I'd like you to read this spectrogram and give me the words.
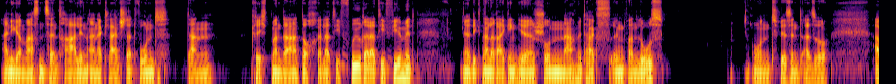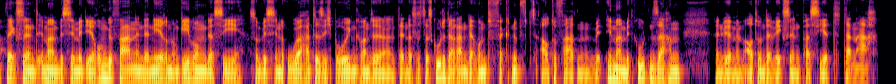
einigermaßen zentral in einer Kleinstadt wohnt, dann kriegt man da doch relativ früh relativ viel mit. Die Knallerei ging hier schon nachmittags irgendwann los. Und wir sind also abwechselnd immer ein bisschen mit ihr rumgefahren in der näheren Umgebung, dass sie so ein bisschen Ruhe hatte, sich beruhigen konnte. Denn das ist das Gute daran, der Hund verknüpft Autofahrten mit, immer mit guten Sachen. Wenn wir mit dem Auto unterwegs sind, passiert danach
